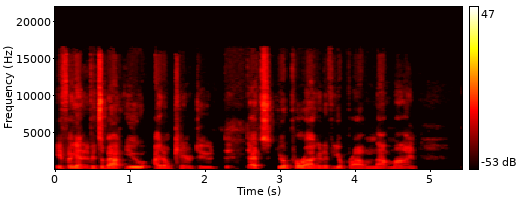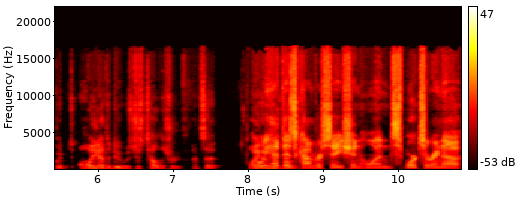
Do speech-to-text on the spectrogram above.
if again if it's about you, I don't care, dude. That's your prerogative, your problem, not mine. But all you had to do was just tell the truth. That's it. Well, we had this the truth. conversation on Sports Arena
